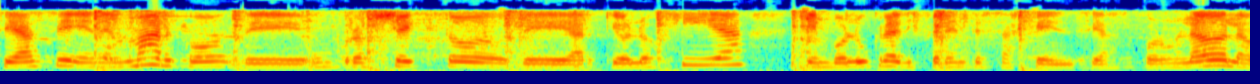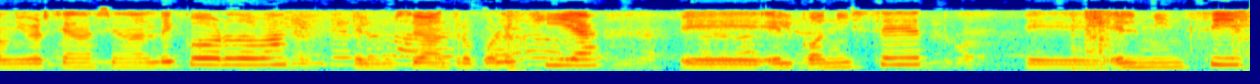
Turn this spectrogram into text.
se hace en el marco de un proyecto de arqueología que involucra diferentes agencias. Por un lado, la Universidad Nacional de Córdoba, el Museo de Antropología, eh, el CONICET, eh, el MINCIT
